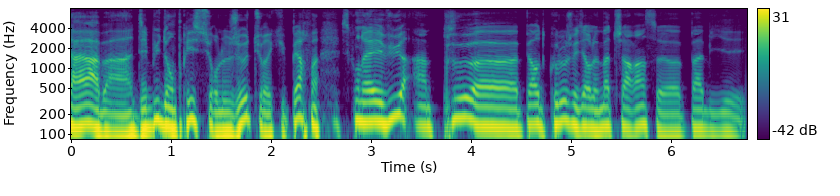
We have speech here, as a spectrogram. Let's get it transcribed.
tu as un début d'emprise sur le jeu, tu récupères. Enfin, ce qu'on avait vu un peu euh, période colo, je veux dire le match à Reims, euh, Pab y,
